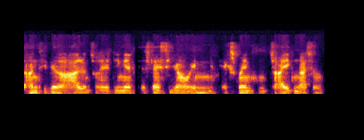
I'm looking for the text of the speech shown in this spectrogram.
antiviral und solche Dinge. Das lässt sich auch in Experimenten zeigen. Also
